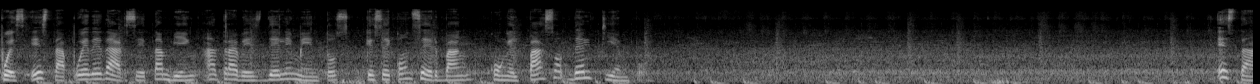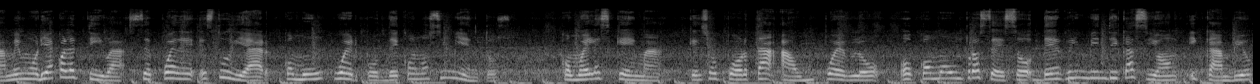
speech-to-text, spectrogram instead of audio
pues esta puede darse también a través de elementos que se conservan con el paso del tiempo. Esta memoria colectiva se puede estudiar como un cuerpo de conocimientos, como el esquema que soporta a un pueblo o como un proceso de reivindicación y cambio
